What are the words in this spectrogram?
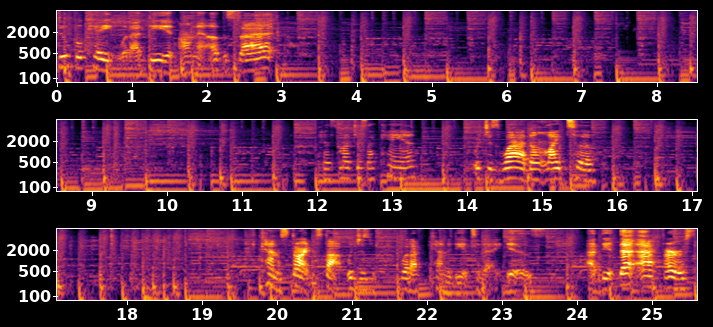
duplicate what I did on the other side. As much as I can, which is why I don't like to kind of start and stop, which is what I kind of did today, is I did that eye first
